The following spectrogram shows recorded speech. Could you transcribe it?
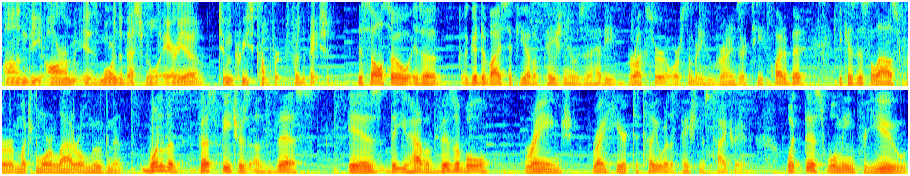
on the arm is more in the vestibule area to increase comfort for the patient. This also is a, a good device if you have a patient who is a heavy bruxer or somebody who grinds their teeth quite a bit because this allows for much more lateral movement. One of the best features of this is that you have a visible range right here to tell you where the patient is titrated. What this will mean for you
